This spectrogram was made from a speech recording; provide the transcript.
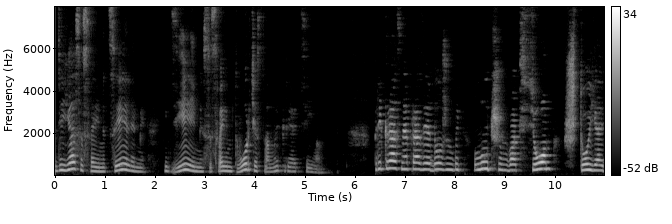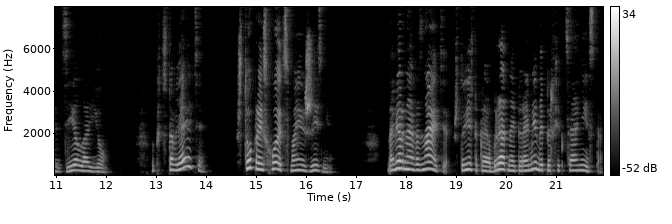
Где я со своими целями, идеями, со своим творчеством и креативом. Прекрасная фраза «Я должен быть лучшим во всем, что я делаю». Вы представляете, что происходит с моей жизнью? Наверное, вы знаете, что есть такая обратная пирамида перфекциониста.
